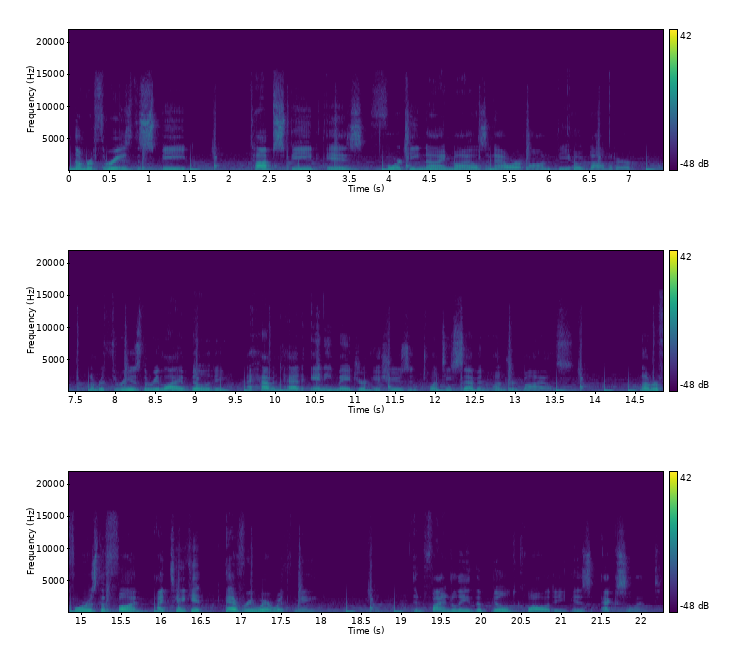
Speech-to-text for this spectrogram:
Number 3 is the speed. Top speed is 49 miles an hour on the odometer. Number three is the reliability. I haven't had any major issues in 2,700 miles. Number four is the fun. I take it everywhere with me. And finally, the build quality is excellent.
